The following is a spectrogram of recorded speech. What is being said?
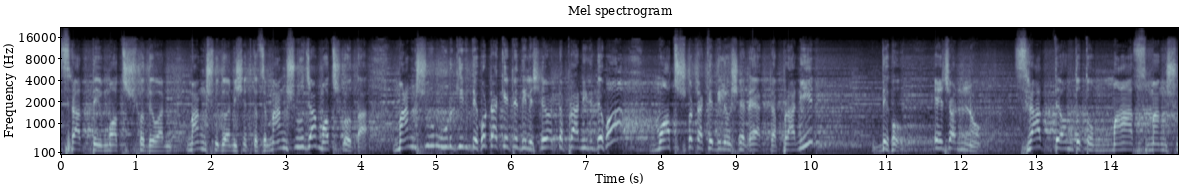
শ্রাদ্ধে মৎস্য দেওয়া মাংস দেওয়া নিষেধ করছে। মাংস যা মৎস্য তা। মাংস মুরগির দেহটা কেটে দিলে সেও একটা প্রাণীর দেহ, মৎস্যটাকে দিলেও সেটা একটা প্রাণীর দেহ। এজন্য শ্রাদ্ধে অন্তত মাছ, মাংস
